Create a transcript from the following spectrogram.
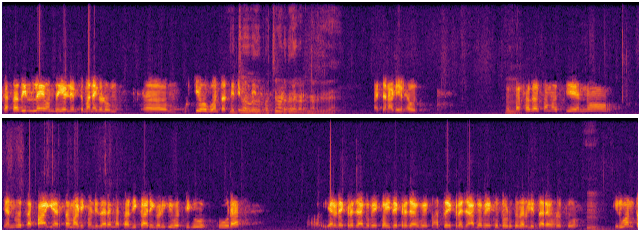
ಕಸದಿಂದಲೇ ಒಂದು ಏಳೆಂಟು ಮನೆಗಳು ಮುಚ್ಚಿ ಹೋಗುವಂತ ಸ್ಥಿತಿ ಮುಚ್ಚಿ ಬಂದಿದೆ. ಪಶ್ಚಿಮಾಟಕದ ಘಟನೆ ನಡೆದಿದೆ. ಪಚ್ಚನಾಡಿಯಲ್ಲಿ ಹೌದು. ಕಸದ ಸಮಸ್ಯೆಯನ್ನು ಜನರು ತಪ್ಪಾಗಿ ಅರ್ಥ ಮಾಡಿಕೊಂಡಿದ್ದಾರೆ ಮತ್ತು ಅಧಿಕಾರಿಗಳಿಗೆ ಇವತ್ತಿಗೂ ಕೂಡ ಎರಡು ಎಕರೆ ಜಾಗ ಬೇಕು ಐದು ಎಕರೆ ಜಾಗ ಬೇಕು ಹತ್ತು ಎಕರೆ ಜಾಗ ಬೇಕು ತೊಡಕದಲ್ಲಿದ್ದಾರೆ ಹೊರತು. ಇರುವಂತಹ ಇರುವಂತ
